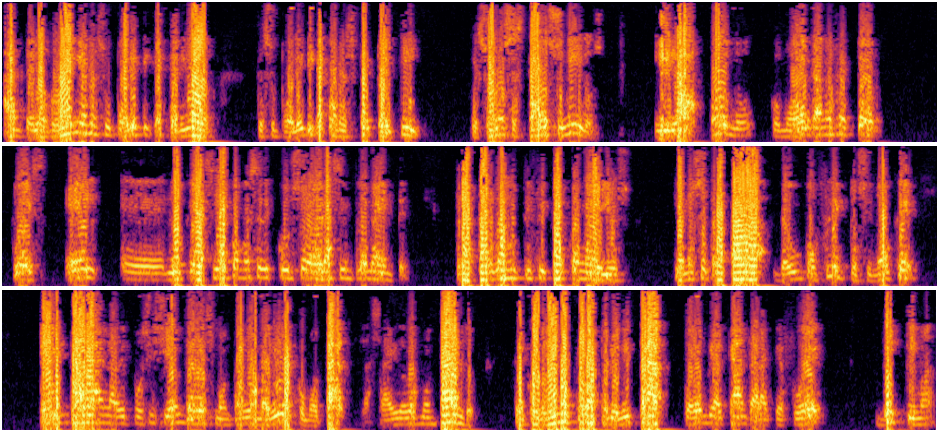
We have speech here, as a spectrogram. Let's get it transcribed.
ante los dueños de su política exterior, de su política con respecto a Haití, que son los Estados Unidos, y la ONU como órgano rector, pues él eh, lo que hacía con ese discurso era simplemente tratar de justificar con ellos que no se trataba de un conflicto, sino que él estaba en la disposición de desmontar las medidas como tal, las ha ido desmontando. Recordemos que la periodista Colombia Alcántara, que fue víctima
